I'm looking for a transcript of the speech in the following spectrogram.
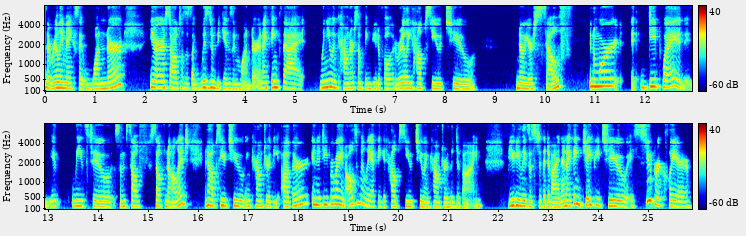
that really makes it wonder, you know, Aristotle tells us like wisdom begins in wonder, and I think that when you encounter something beautiful, it really helps you to know yourself in a more eh, deep way. It, it leads to some self self knowledge. It helps you to encounter the other in a deeper way, and ultimately, I think it helps you to encounter the divine. Beauty leads us to the divine, and I think JP two is super clear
